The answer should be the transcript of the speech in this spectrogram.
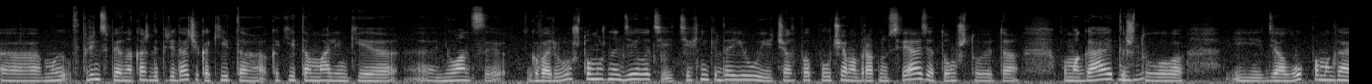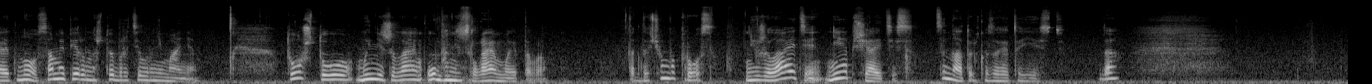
Э, мы, в принципе, на каждой передаче какие-то какие маленькие э, нюансы говорю, что можно делать, и техники даю, и часто получаем обратную связь о том, что это помогает, mm-hmm. и что и диалог помогает. Но самое первое, на что я обратила внимание, то, что мы не желаем, оба не желаем этого. Тогда в чем вопрос? Не желаете, не общайтесь. Цена только за это есть. Да?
